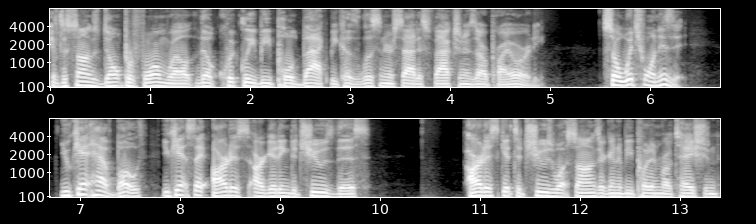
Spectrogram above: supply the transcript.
If the songs don't perform well, they'll quickly be pulled back because listener satisfaction is our priority. So, which one is it? You can't have both. You can't say artists are getting to choose this. Artists get to choose what songs are going to be put in rotation.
